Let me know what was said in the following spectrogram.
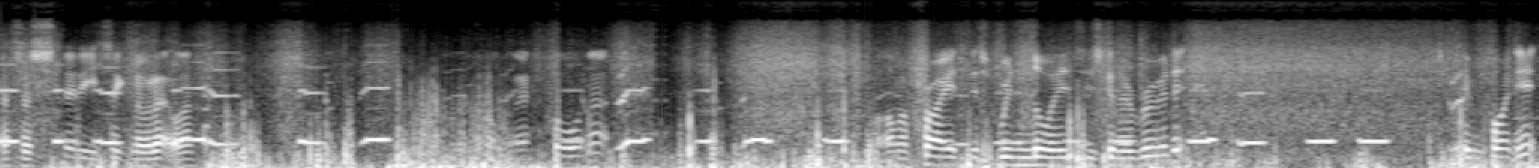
That's a steady signal that one. Top left corner. But I'm afraid this wind noise is going to ruin it. Let's pinpoint it.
